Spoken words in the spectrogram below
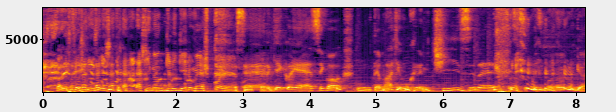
Paleteria que no- ninguém no México conhece, né? É, ninguém conhece, igual o temaki com creme cheese, né? manga.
